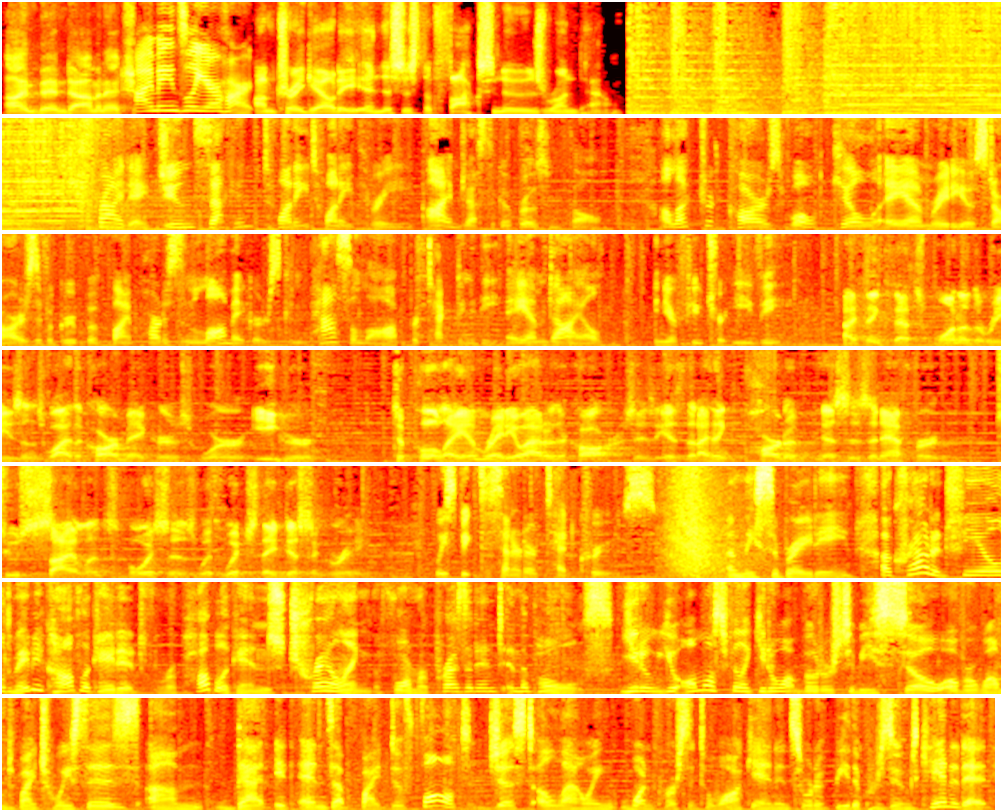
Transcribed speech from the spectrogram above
I'm Ben Domenech. I'm Ainsley Earhardt. I'm Trey Gowdy, and this is the Fox News Rundown. Friday, June 2nd, 2023. I'm Jessica Rosenthal. Electric cars won't kill AM radio stars if a group of bipartisan lawmakers can pass a law protecting the AM dial in your future EV. I think that's one of the reasons why the car makers were eager to pull AM radio out of their cars, is, is that I think part of this is an effort to silence voices with which they disagree. We speak to Senator Ted Cruz. I'm Lisa Brady. A crowded field may be complicated for Republicans trailing the former president in the polls. You know, you almost feel like you don't want voters to be so overwhelmed by choices um, that it ends up by default just allowing one person to walk in and sort of be the presumed candidate.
